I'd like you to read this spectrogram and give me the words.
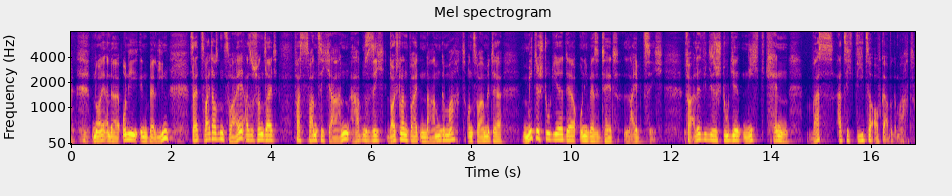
Neu an der Uni in Berlin. Seit 2002, also schon seit fast 20 Jahren, haben Sie sich deutschlandweit einen Namen gemacht, und zwar mit der Mitte-Studie der Universität Leipzig. Für alle, die diese Studie nicht kennen, was hat sich die zur Aufgabe gemacht?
